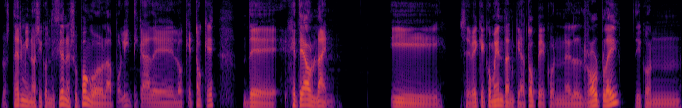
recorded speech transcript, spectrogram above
los términos y condiciones, supongo, la política de lo que toque de GTA Online. Y se ve que comentan que a tope con el roleplay y con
